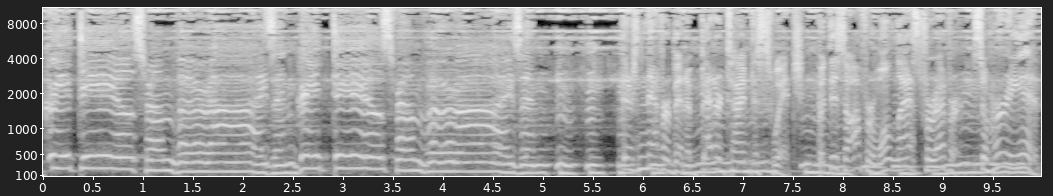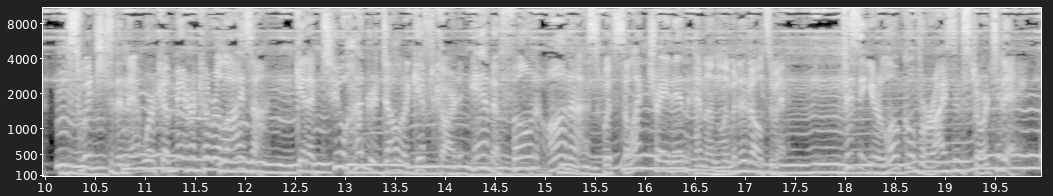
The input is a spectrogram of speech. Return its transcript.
Great deals from Verizon. Great deals from Verizon. There's never been a better time to switch, but this offer won't last forever. So hurry in. Switch to the network America relies on. Get a $200 gift card and a phone on us with Select Trade-In and Unlimited Ultimate. Visit your local Verizon store today.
